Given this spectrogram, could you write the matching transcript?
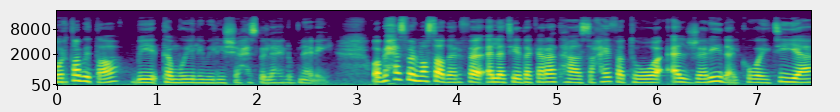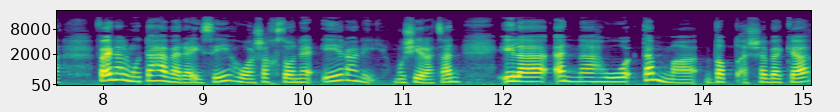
مرتبطة بتمويل ميليشيا حزب الله اللبناني. وبحسب المصادر التي ذكرتها صحيفة الجريدة الكويتية فإن المتهم الرئيسي هو شخص إيراني مشيرة إلى أنه تم ضبط الشبكة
